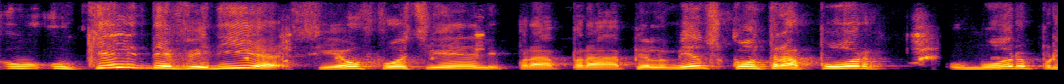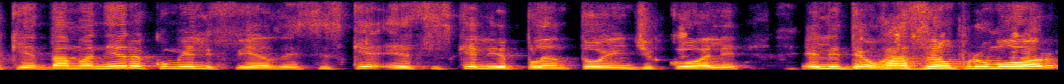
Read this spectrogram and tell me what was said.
O, o que ele deveria, se eu fosse ele, para pelo menos contrapor o Moro, porque da maneira como ele fez, esses que, esses que ele plantou e indicou ali, ele deu razão para o Moro.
